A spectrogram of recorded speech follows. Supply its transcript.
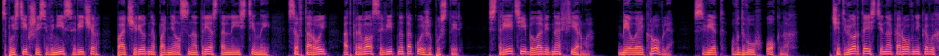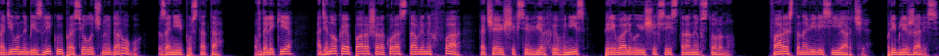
Спустившись вниз, Ричард поочередно поднялся на три остальные стены, со второй открывался вид на такой же пустырь. С третьей была видна ферма, белая кровля, свет в двух окнах. Четвертая стена коровника выходила на безликую проселочную дорогу, за ней пустота. Вдалеке одинокая пара широко расставленных фар, качающихся вверх и вниз, переваливающихся из стороны в сторону. Фары становились ярче, приближались.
